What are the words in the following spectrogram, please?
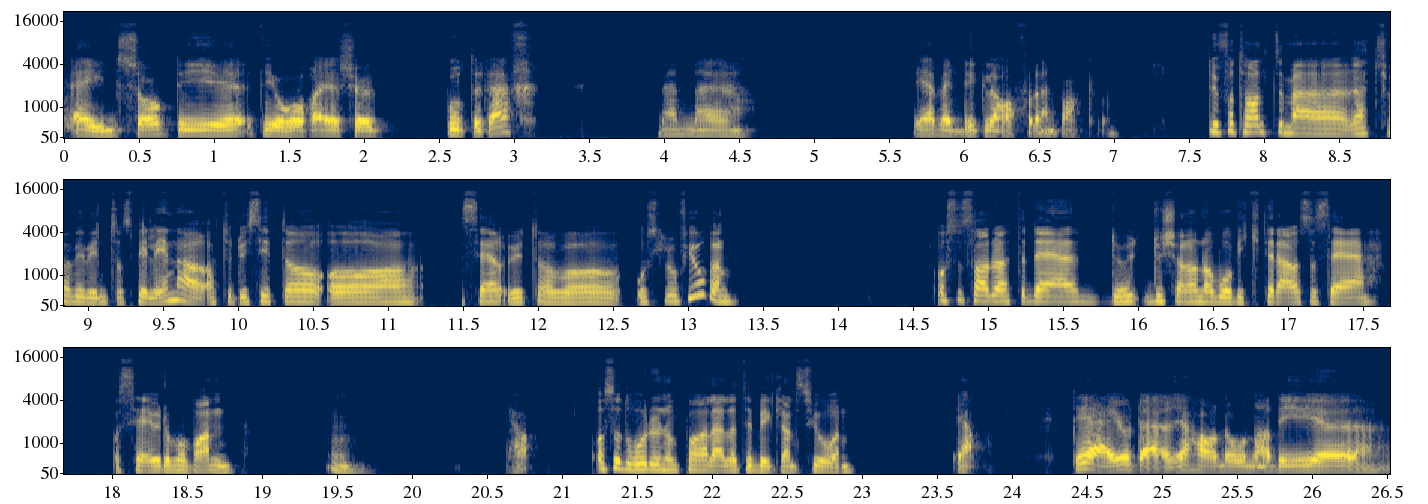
jeg innså de, de åra jeg sjøl bodde der. Men eh, jeg er veldig glad for den bakgrunnen. Du fortalte meg rett før vi begynte å spille inn her, at du sitter og ser utover Oslofjorden. Og så sa du at det, du, du, skjønner nå hvor viktig det er å se, å se utover vann. Mm. Ja. Og så dro du noen paralleller til Byglandsfjorden. Ja. Det er jo der jeg har noen av de uh,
